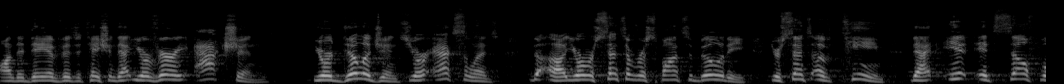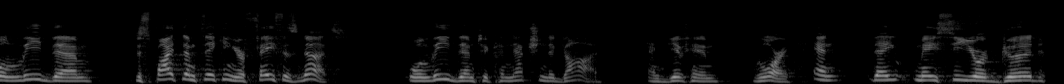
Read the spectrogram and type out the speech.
on the day of visitation. That your very actions, your diligence, your excellence, uh, your sense of responsibility, your sense of team, that it itself will lead them, despite them thinking your faith is nuts, will lead them to connection to God and give him glory. And they may see your good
